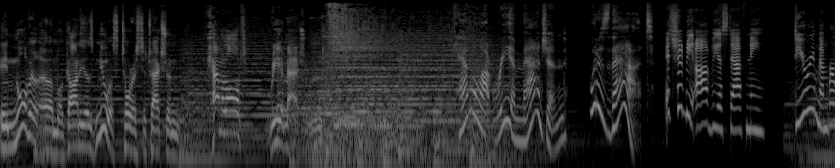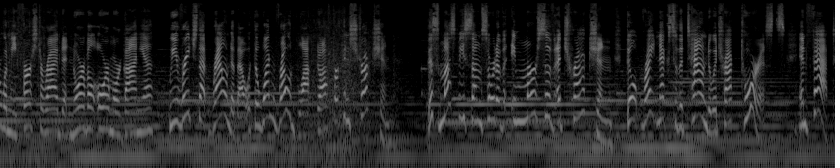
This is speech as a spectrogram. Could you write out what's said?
in Norville Ur Morgania's newest tourist attraction, Camelot Reimagined. Camelot Reimagined? What is that? It should be obvious, Daphne. Do you remember when we first arrived at Norval or Morgania? We reached that roundabout with the one road blocked off for construction. This must be some sort of immersive attraction built right next to the town to attract tourists. In fact,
